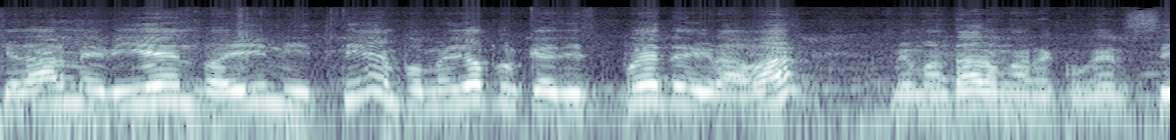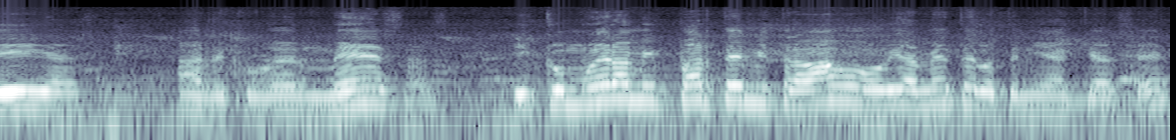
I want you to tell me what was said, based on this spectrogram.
quedarme viendo ahí, ni tiempo me dio porque después de grabar me mandaron a recoger sillas, a recoger mesas. Y como era mi parte de mi trabajo, obviamente lo tenía que hacer.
